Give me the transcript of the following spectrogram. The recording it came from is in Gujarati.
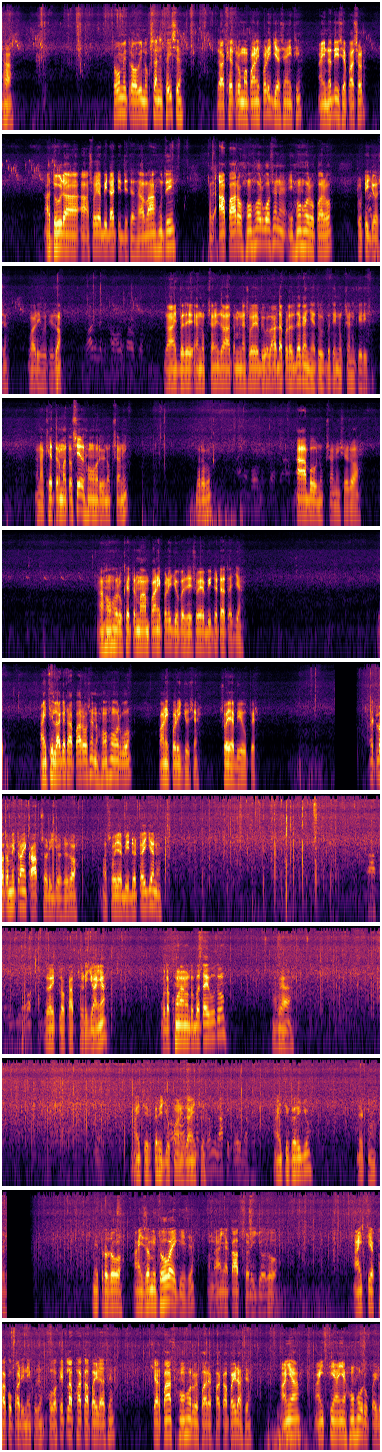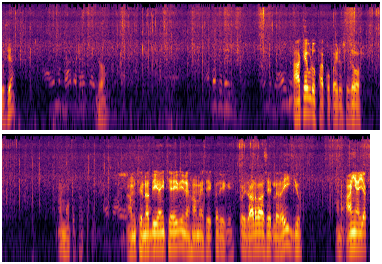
હા. જો મિત્રો, હવે નુકસાની થઈ છે. આ ખેતરોમાં પાણી પડી ગયા છે અહીંથી. અહીં નદી છે પાછળ. આ ધૂળ, આ સોયાબીન દાટી દીધા છે. આ સુધી. આ પારો હોહરવો છે ને, એ હોહરો પારો તૂટી ગયો છે. વાડી સુધી. જો. આ બધે નુકસાની. જો, આ તમને સોયાબી ઓલા આડા પડેલ દેખાય ને તો બધી નુકસાની કરી છે. અને ખેતરમાં તો છે જ હોહરવી નુકસાની. બરાબર? આ બહુ નુકસાની છે, જો આ. હોહરું ખેતરમાં આમ પાણી પડી ગયું, પછી સોયાબીન ડટાતા જ્યાં અહીંથી લાગટ આ પારો છે ને હોહરવો પાણી પડી ગયું છે, સોયાબીન ઉપર. એટલો તો મિત્રો અહીં કાપ સડી ગયો છે તો આ સોયાબીન ડટાઈ ગયા ને. એટલો કાપ સડી ગયો અહીંયા. ઓલા ખૂણાનું તો બતાવ્યું હતું. હવે આ અહીંથી કરી ગયું પાણી અહીંથી. અહીંથી કરી ગયું એક પણ કરી. મિત્રો જુઓ અહીં જમીન ધોવાઈ ગઈ છે અને અહીંયા કાપ ચડી ગયો જુઓ અહીંથી એક ફાંકો પાડી નાખ્યો છે. હવે કેટલા ફાંકા પાડ્યા છે? ચાર પાંચ હોહોર પારે ફાંકા પાડ્યા છે. અહીંયા અહીંથી અહીંયા હોહોરું પાડ્યું છે. જો. આ કેવડું ફાંકું પાડ્યું છે, જો. આ મોટું ફાંકું. આમથી નદી અહીંથી આવી ને સામેથી કરી ગઈ. તો ઝાડવા છે એટલે રહી ગયું. અને અહીંયા એક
